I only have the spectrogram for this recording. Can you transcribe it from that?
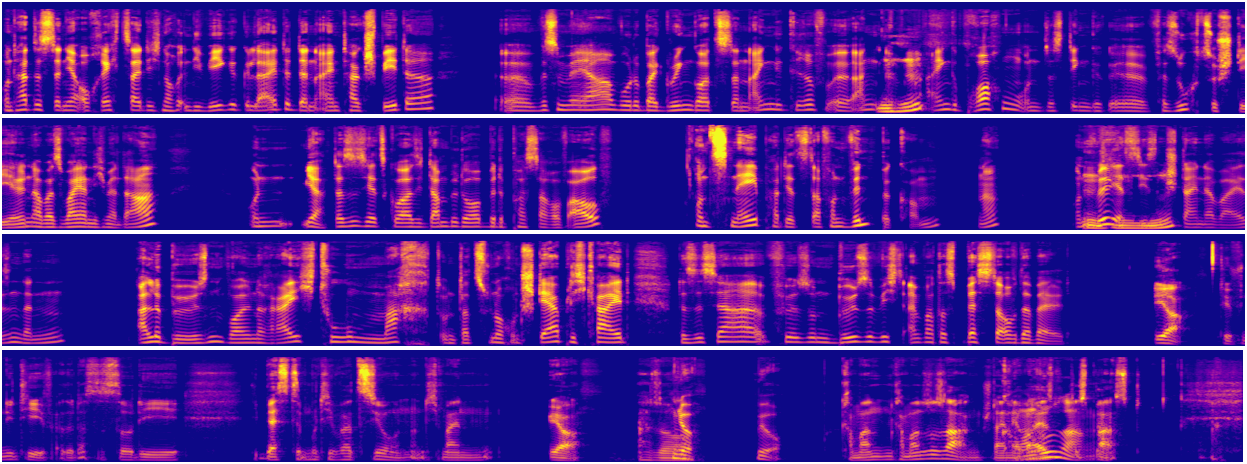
und hat es dann ja auch rechtzeitig noch in die Wege geleitet, denn einen Tag später, äh, wissen wir ja, wurde bei Gringotts dann eingegriffen, äh, Mhm. äh, eingebrochen und das Ding äh, versucht zu stehlen, aber es war ja nicht mehr da. Und ja, das ist jetzt quasi Dumbledore, bitte passt darauf auf. Und Snape hat jetzt davon Wind bekommen, ne? Und will jetzt diesen Mhm. Stein der Weisen, denn alle Bösen wollen Reichtum, Macht und dazu noch Unsterblichkeit. Das ist ja für so einen Bösewicht einfach das Beste auf der Welt. ja, definitiv. Also das ist so die, die beste Motivation. Und ich meine, ja, also Ja, ja. kann, man, kann man so sagen. Stein Kann man so das sagen, ja. passt.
